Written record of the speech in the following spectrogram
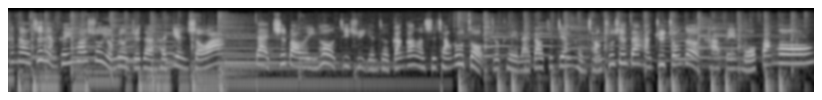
看到这两棵樱花树，有没有觉得很眼熟啊？在吃饱了以后，继续沿着刚刚的石墙路走，就可以来到这间很常出现在韩剧中的咖啡魔方哦。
